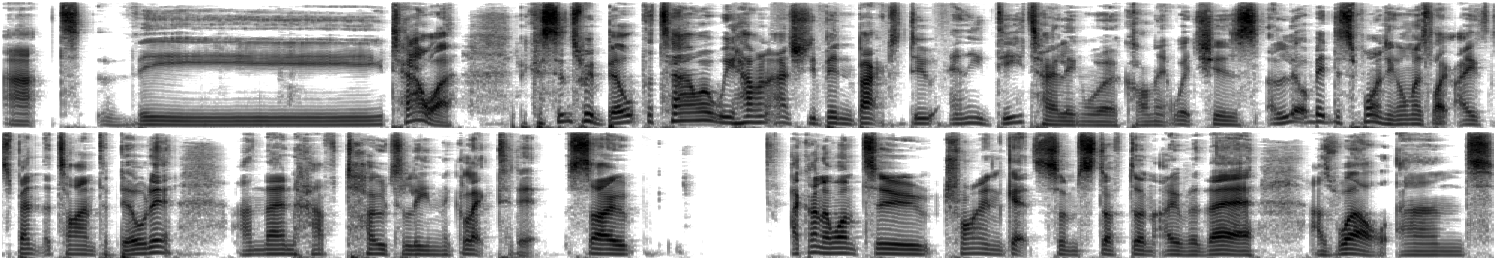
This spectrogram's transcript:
at the tower. Because since we built the tower, we haven't actually been back to do any detailing work on it, which is a little bit disappointing. Almost like I spent the time to build it and then have totally neglected it. So I kind of want to try and get some stuff done over there as well. And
